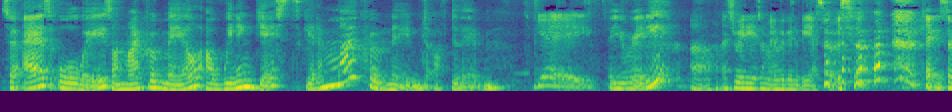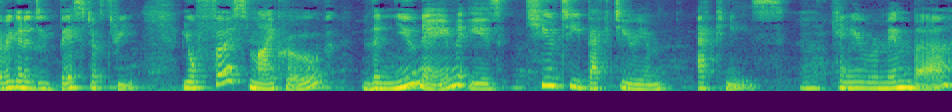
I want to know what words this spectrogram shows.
So as always, on Microbe Mail, our winning guests get a microbe named after them. Yay! Are you ready? Oh, as ready as I'm ever going to be, I suppose. Okay, so we're going to do best of three. Your first microbe, the new name is Cutibacterium acnes. Mm. Can you remember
